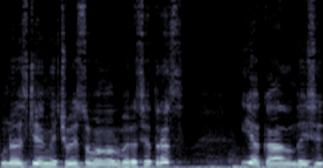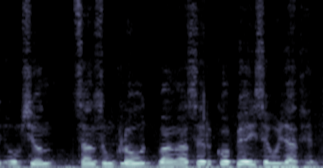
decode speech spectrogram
Una vez que hayan hecho esto van a volver hacia atrás y acá donde dice opción Samsung Cloud van a hacer copia y seguridad gente.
